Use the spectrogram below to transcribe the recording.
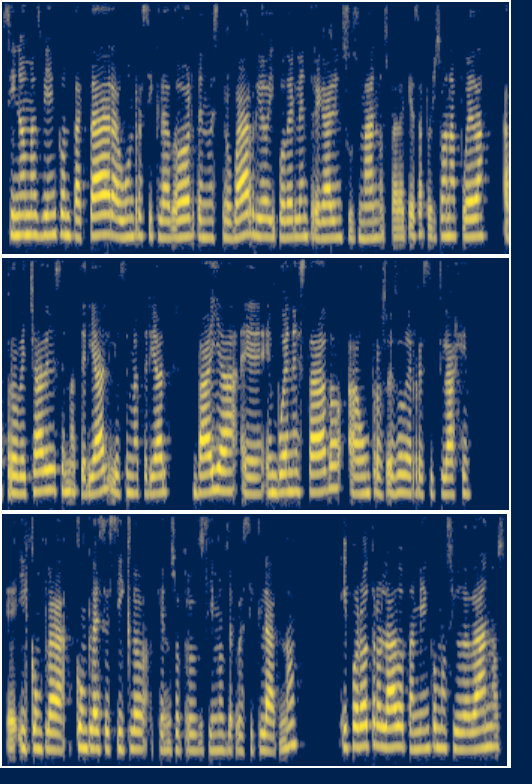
sino más bien contactar a un reciclador de nuestro barrio y poderle entregar en sus manos para que esa persona pueda aprovechar ese material y ese material vaya eh, en buen estado a un proceso de reciclaje eh, y cumpla, cumpla ese ciclo que nosotros decimos de reciclar, ¿no? Y por otro lado, también como ciudadanos,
